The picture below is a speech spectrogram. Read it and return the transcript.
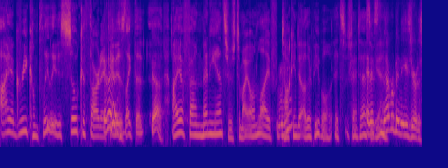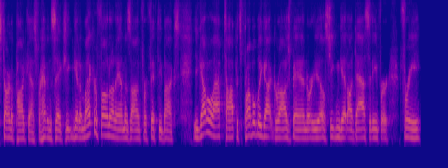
I agree completely. It is so cathartic. It is, it is. like the yeah. I have found many answers to my own life mm-hmm. talking to other people. It's fantastic and it's yeah. never been easier to start a podcast for heaven's sakes. You can get a microphone on amazon for 50 bucks. You got a laptop. It's probably got garageband or else you can get audacity for free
